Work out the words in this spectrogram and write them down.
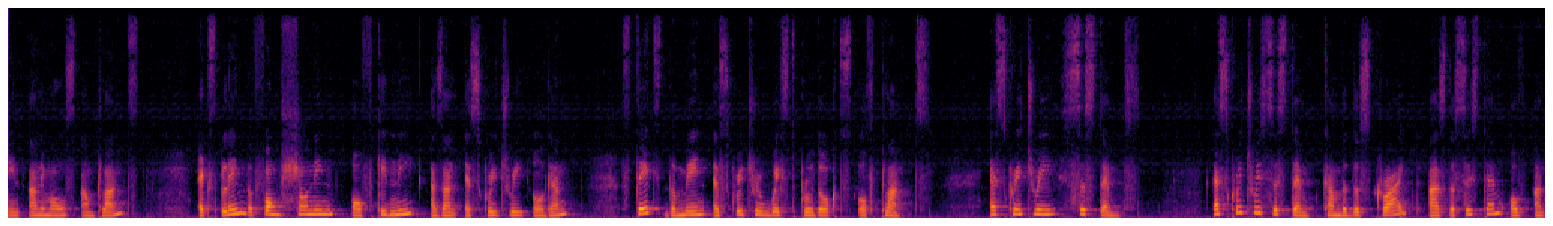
in animals and plants. Explain the functioning of kidney as an excretory organ. State the main excretory waste products of plants. Excretory systems. Excretory system can be described as the system of an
